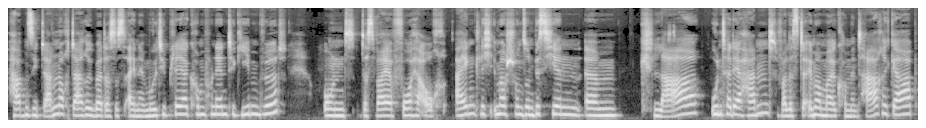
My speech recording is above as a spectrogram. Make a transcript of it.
haben sie dann noch darüber, dass es eine Multiplayer-Komponente geben wird. Und das war ja vorher auch eigentlich immer schon so ein bisschen ähm, klar unter der Hand, weil es da immer mal Kommentare gab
